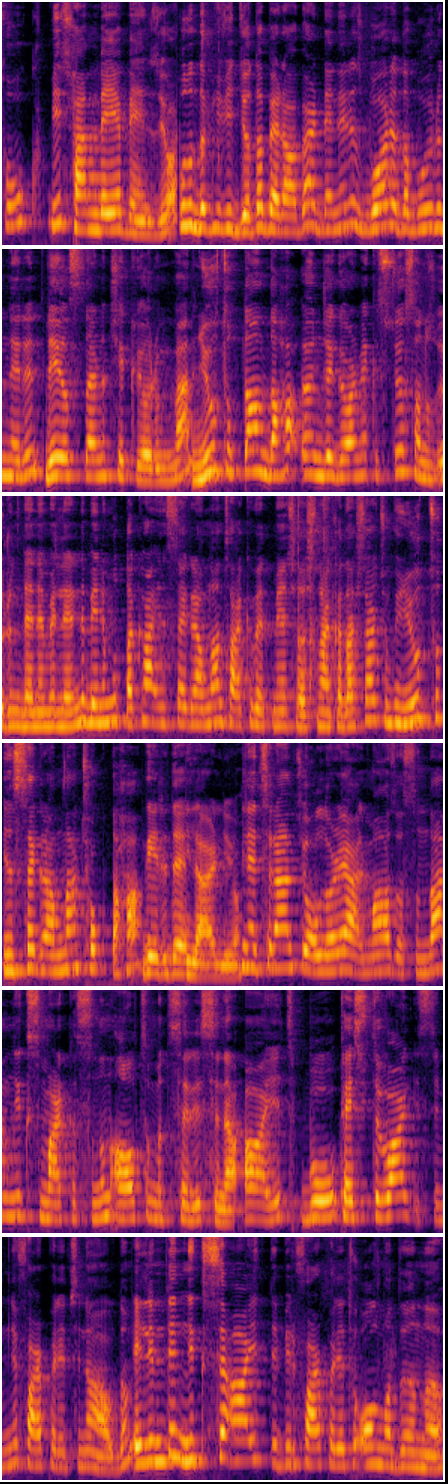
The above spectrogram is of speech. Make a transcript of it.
soğuk bir pembeye benziyor. Bunu da bir videoda beraber deneriz. Bu arada bu ürünlerin Reels'larını çekiyorum ben. YouTube'dan daha önce görmek istiyorsanız ürün denemelerini beni mutlaka Instagram'dan takip etmeye çalışın arkadaşlar. Çünkü YouTube Instagram'dan çok daha geride ilerliyor. Yine Trendyol L'Oreal mağazasından NYX markasının Ultimate serisine ait bu Festival isimli far paletini aldım. Elimde NYX'e ait de bir far paleti olmadığını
